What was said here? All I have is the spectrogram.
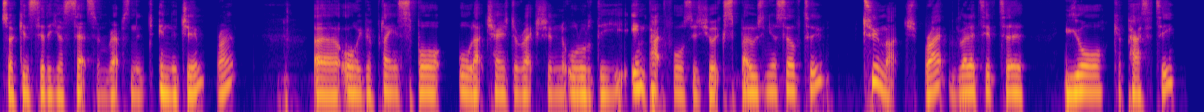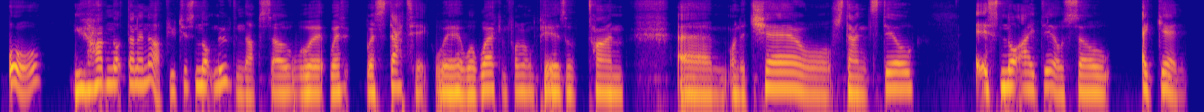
So consider your sets and reps in the, in the gym, right? Uh, or if you're playing sport, all that change direction, all of the impact forces you're exposing yourself to, too much, right? Relative to your capacity. Or you have not done enough. You've just not moved enough. So we're, we're, we're static. We're, we're working for long periods of time um, on a chair or stand still. It's not ideal. So again,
